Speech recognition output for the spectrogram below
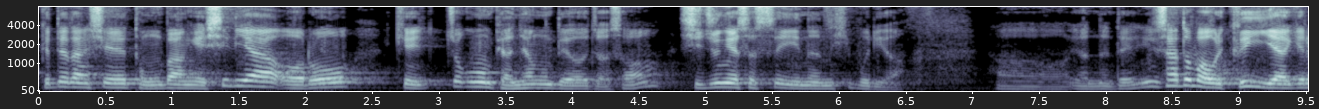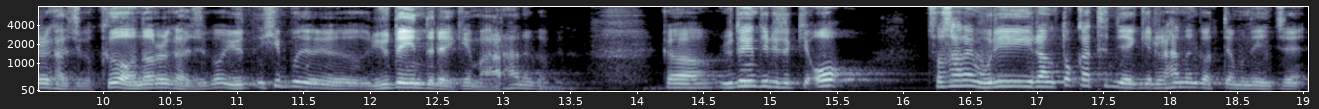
그때 당시에 동방의 시리아어로 이렇게 조금은 변형되어져서 시중에서 쓰이는 히브리어. 였는데 이 사도 바울이 그 이야기를 가지고 그 언어를 가지고 유, 히브 유대인들에게 말하는 겁니다. 그러니까 유대인들이 듣기 어? 저 사람이 우리랑 똑같은 얘기를 하는 것 때문에 이제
